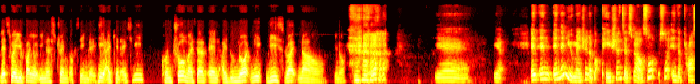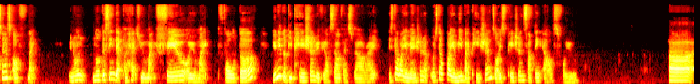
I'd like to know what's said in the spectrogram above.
that's where you find your inner strength of saying that hey i can actually control myself and i do not need this right now you know yeah. Yeah. and and and then you mentioned about patience as well so so in the process of like you know noticing that perhaps you might fail or you might falter you need to be patient with yourself as well right? Is that what you mentioned? Was that what you mean by patience or is patience something else for you? Uh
